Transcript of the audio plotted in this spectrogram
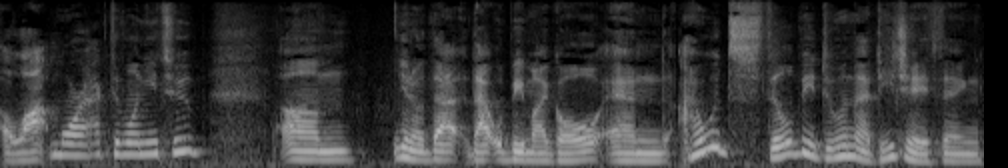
a lot more active on YouTube, um, you know that that would be my goal, and I would still be doing that DJ thing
